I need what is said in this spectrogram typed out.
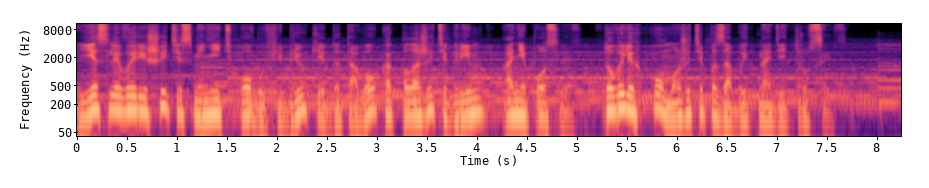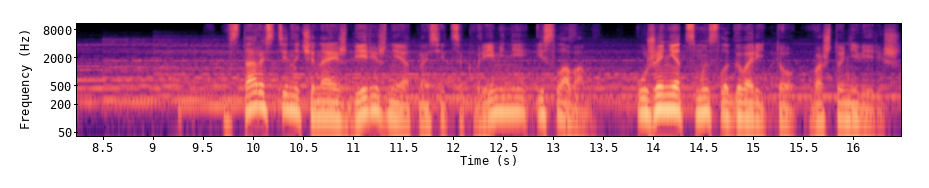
Если вы решите сменить обувь и брюки до того, как положите грим, а не после, то вы легко можете позабыть надеть трусы. В старости начинаешь бережнее относиться к времени и словам. Уже нет смысла говорить то, во что не веришь.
